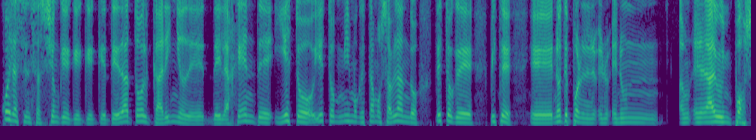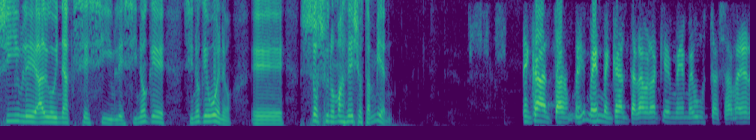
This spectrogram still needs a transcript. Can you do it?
¿cuál es la sensación que, te da todo el cariño de, la gente y esto y esto mismo que estamos hablando, de esto que, viste, eh, no te ponen en, un en algo imposible, algo inaccesible, sino que, sino que bueno, eh, sos uno más de ellos también. Me encanta, me, me, encanta, la verdad que me, me, gusta saber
